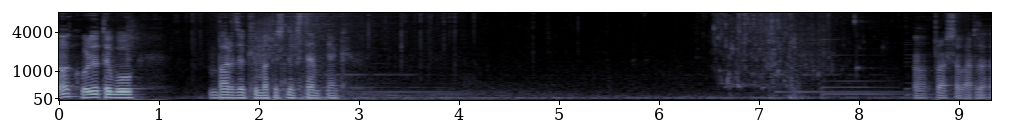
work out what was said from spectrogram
No kurde, to był bardzo klimatyczny wstępniak. O, proszę bardzo.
